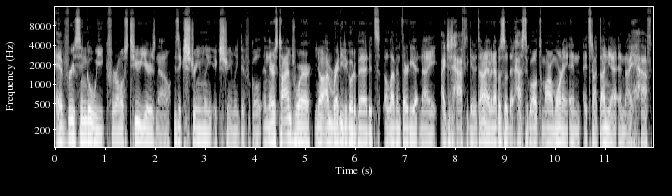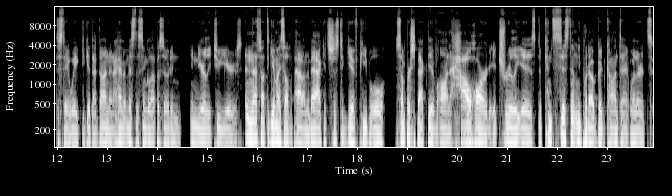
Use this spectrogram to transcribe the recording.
every single week for almost two years now is extremely, extremely difficult. And there's times where, you know, I'm ready to go to bed. It's 1130 at night. I just have to get it done. I have an episode that has to go out tomorrow morning and it's not done yet. And I have to stay awake to get that done. And I haven't missed a single episode in, in nearly two years. And that's not to give myself a pat on the back. It's just to give people some perspective on how hard it truly is to consistently put out good content, whether it's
